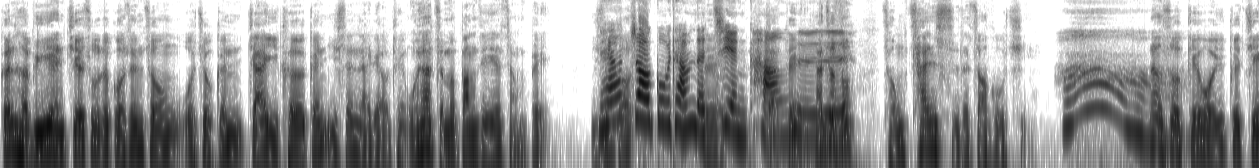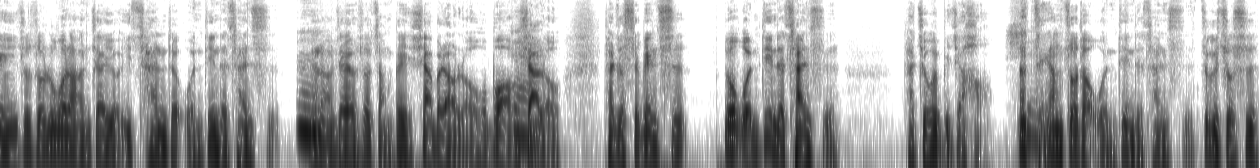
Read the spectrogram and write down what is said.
跟和平医院接触的过程中，我就跟加医科跟医生来聊天，我要怎么帮这些长辈？你还要照顾他们的健康，对，对，他就说从餐食的照顾起。哦，那个时候给我一个建议，就是说如果老人家有一餐的稳定的餐食，嗯，因为老人家有时候长辈下不了楼或不好下楼，他就随便吃。如果稳定的餐食，他就会比较好。那怎样做到稳定的餐食？这个就是。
